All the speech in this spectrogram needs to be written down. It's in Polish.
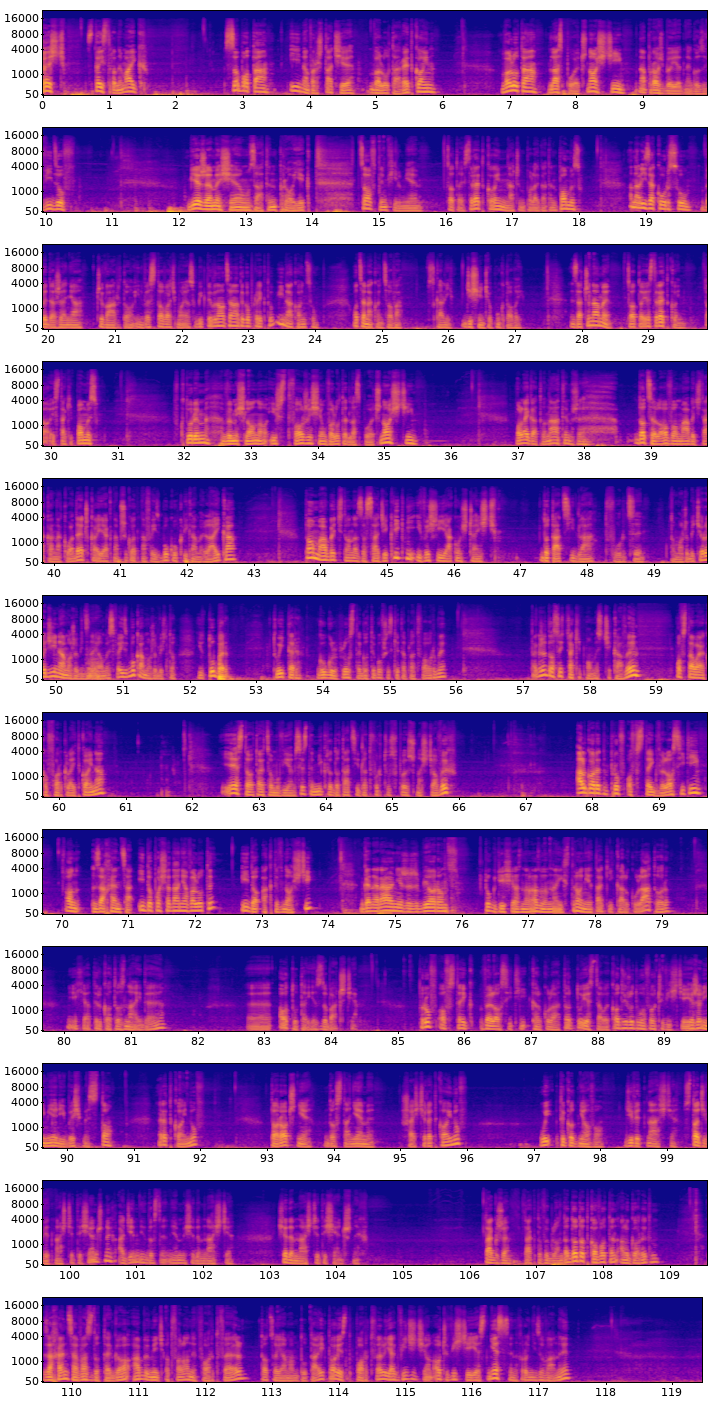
Cześć, z tej strony Mike. Sobota i na warsztacie waluta Redcoin. Waluta dla społeczności na prośbę jednego z widzów. Bierzemy się za ten projekt. Co w tym filmie? Co to jest Redcoin? Na czym polega ten pomysł? Analiza kursu, wydarzenia, czy warto inwestować, moja subiektywna ocena tego projektu i na końcu ocena końcowa w skali 10-punktowej. Zaczynamy. Co to jest Redcoin? To jest taki pomysł, w którym wymyślono, iż stworzy się walutę dla społeczności. Polega to na tym, że docelowo ma być taka nakładeczka, jak na przykład na Facebooku klikamy lajka, to ma być to na zasadzie kliknij i wyślij jakąś część dotacji dla twórcy. To może być rodzina, może być znajomy z Facebooka, może być to YouTuber, Twitter, Google, tego typu wszystkie te platformy. Także dosyć taki pomysł ciekawy. Powstała jako fork Litecoina. Jest to, tak co mówiłem, system mikrodotacji dla twórców społecznościowych. Algorytm Proof of Stake Velocity. On zachęca i do posiadania waluty, i do aktywności. Generalnie rzecz biorąc, tu gdzieś ja znalazłem na ich stronie taki kalkulator. Niech ja tylko to znajdę. E, o, tutaj jest, zobaczcie. Proof of Stake Velocity Calculator. Tu jest cały kod źródłowy oczywiście. Jeżeli mielibyśmy 100 redcoinów, to rocznie dostaniemy 6 redcoinów, tygodniowo 19, 119 tysięcznych, a dziennie dostaniemy 17, 17 tysięcznych. Także tak to wygląda. Dodatkowo ten algorytm zachęca Was do tego, aby mieć otwalony portfel. To, co ja mam tutaj, to jest portfel. Jak widzicie, on oczywiście jest niesynchronizowany.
